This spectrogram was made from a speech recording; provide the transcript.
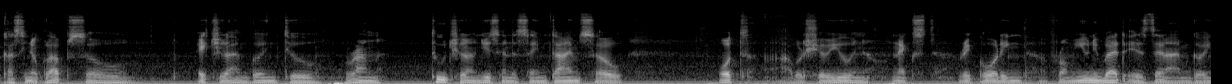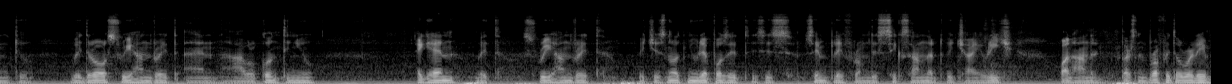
Casino Club. So actually, I'm going to run two challenges at the same time. So what I will show you in next recording from Unibet is that I'm going to withdraw 300 and I will continue again with 300 which is not new deposit. This is simply from this 600 which I reach 100% profit already.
